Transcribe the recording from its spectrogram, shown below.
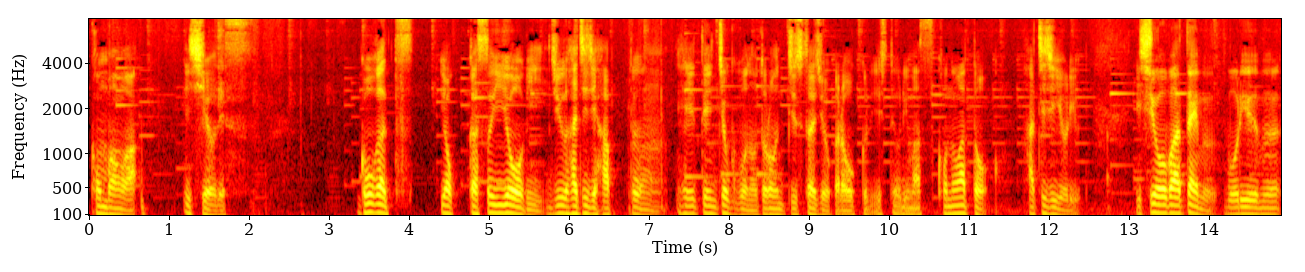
こんばんは。石尾です。5月4日水曜日18時8分閉店直後のトロンチスタジオからお送りしております。この後8時より石尾オーバータイムボリューム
